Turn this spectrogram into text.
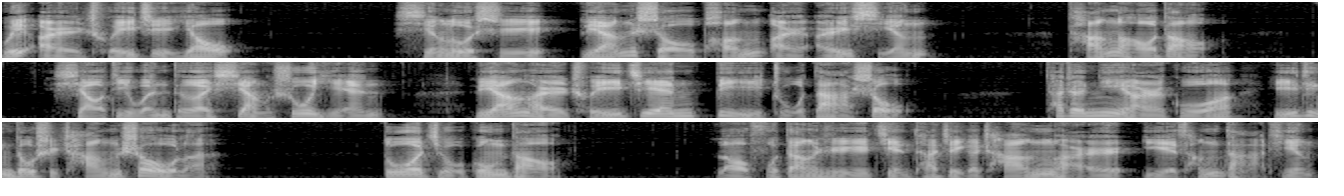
为耳垂至腰，行路时两手捧耳而行。唐敖道。小弟闻得相书言，两耳垂肩必主大寿。他这聂耳国一定都是长寿了。多久公道，老夫当日见他这个长耳，也曾打听，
